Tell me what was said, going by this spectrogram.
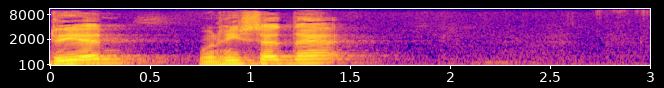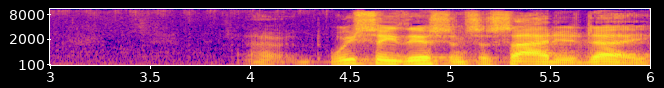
did when he said that? Uh, we see this in society today.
